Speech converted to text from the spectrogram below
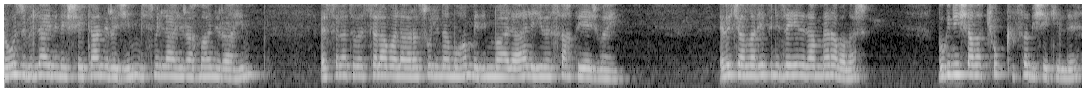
Euzu billahi mineşşeytanirracim. Bismillahirrahmanirrahim. Esselatu vesselamu ala Resulina Muhammedin ve ala alihi ve sahbihi ecmain. Evet canlar hepinize yeniden merhabalar. Bugün inşallah çok kısa bir şekilde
